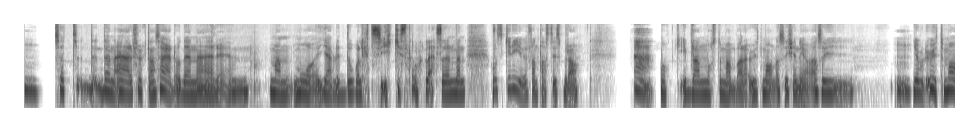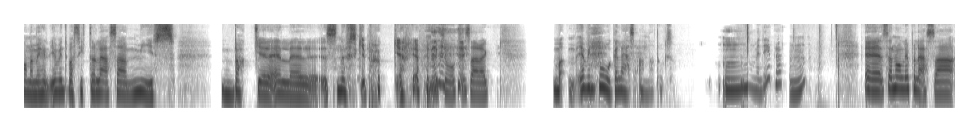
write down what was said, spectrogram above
Mm. Så att den är fruktansvärd och den är ehm, man mår jävligt dåligt psykiskt när man läser den. Men hon skriver fantastiskt bra. Ja. Och ibland måste man bara utmana sig känner jag. Alltså, Mm. jag vill utmana mig. Jag vill inte bara sitta och läsa mysböcker eller snuskeböcker. Jag vill liksom också så här, jag vill våga läsa annat också. Mm, men det är bra. Eh, sen håller jag på att läsa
